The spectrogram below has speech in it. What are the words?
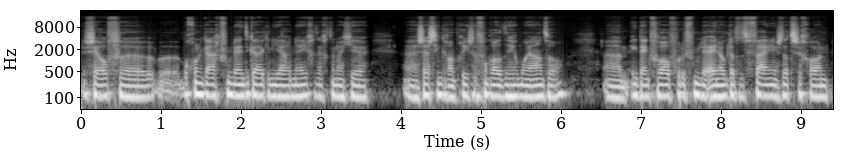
zelf eh, begon ik eigenlijk Formule 1 te kijken in de jaren 90. Toen had je eh 16 Grand Prix, dat vond ik altijd een heel mooi aantal. Ehm, ik denk vooral voor de Formule 1 ook dat het fijn is dat ze gewoon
